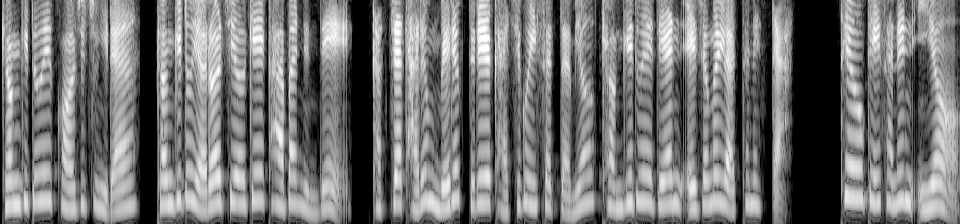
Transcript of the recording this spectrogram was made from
경기도에 거주 중이라 경기도 여러 지역에 가봤는데 각자 다른 매력들을 가지고 있었다며 경기도에 대한 애정을 나타냈다. 태오 대사는 이어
